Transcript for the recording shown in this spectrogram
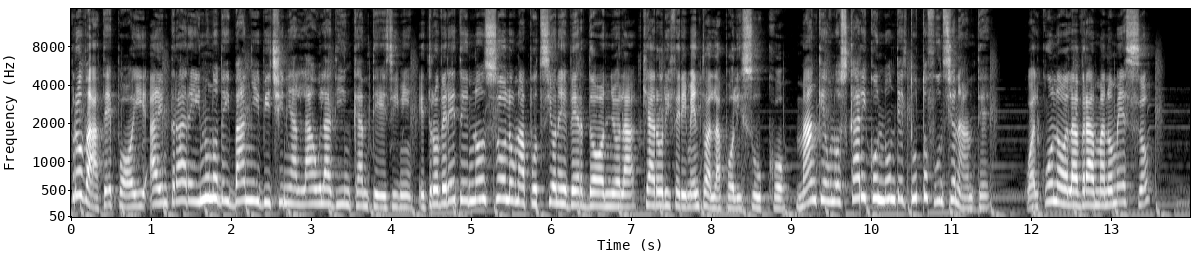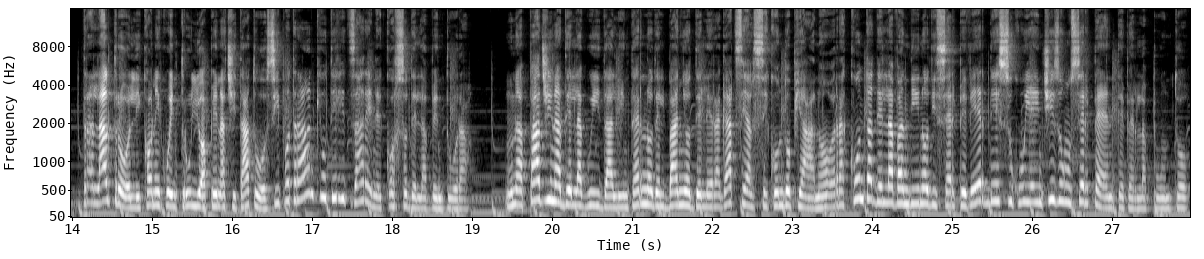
Provate poi a entrare in uno dei bagni vicini all'aula di incantesimi e troverete non solo una pozione verdognola, chiaro riferimento alla polisucco, ma anche uno scarico non del tutto funzionante. Qualcuno l'avrà manomesso? Tra l'altro l'iconico intruglio appena citato si potrà anche utilizzare nel corso dell'avventura. Una pagina della guida all'interno del bagno delle ragazze al secondo piano racconta del lavandino di serpe verde su cui è inciso un serpente per l'appunto.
